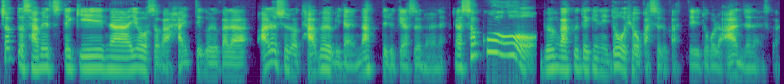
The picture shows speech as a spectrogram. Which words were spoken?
ちょっと差別的な要素が入ってくるから、ある種のタブーみたいになってる気がするのよね。だからそこを文学的にどう評価するかっていうところあるんじゃないですか。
